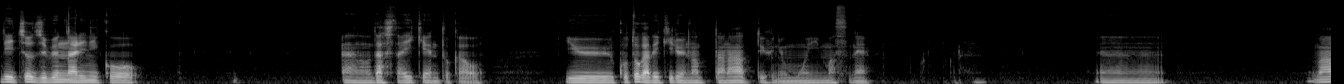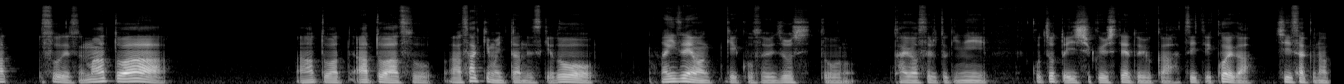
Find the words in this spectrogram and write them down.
で一応自分なりにこうあの出した意見とかを言うことができるようになったなっていうふうに思いますね。うんまあそうですねまああとはあとはあとはそうあさっきも言ったんですけどまあ、以前は結構そういう上司との会話する時にこうちょっと萎縮してというかついつい声が小さくなっ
